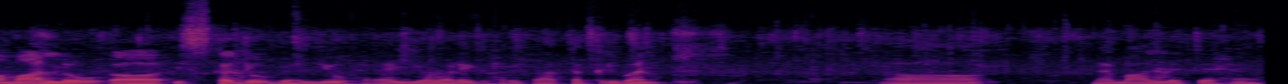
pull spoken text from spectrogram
अब मान लो इसका जो वैल्यू है, ये वाले घर का तकरीबन मैं मान लेते हैं,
